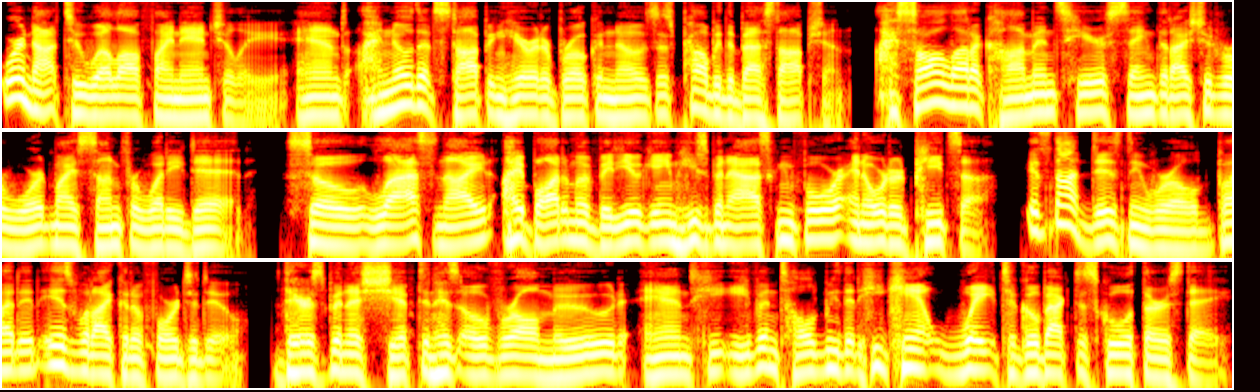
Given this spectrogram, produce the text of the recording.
We're not too well off financially, and I know that stopping here at a broken nose is probably the best option. I saw a lot of comments here saying that I should reward my son for what he did. So last night, I bought him a video game he's been asking for and ordered pizza. It's not Disney World, but it is what I could afford to do. There's been a shift in his overall mood, and he even told me that he can't wait to go back to school Thursday.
